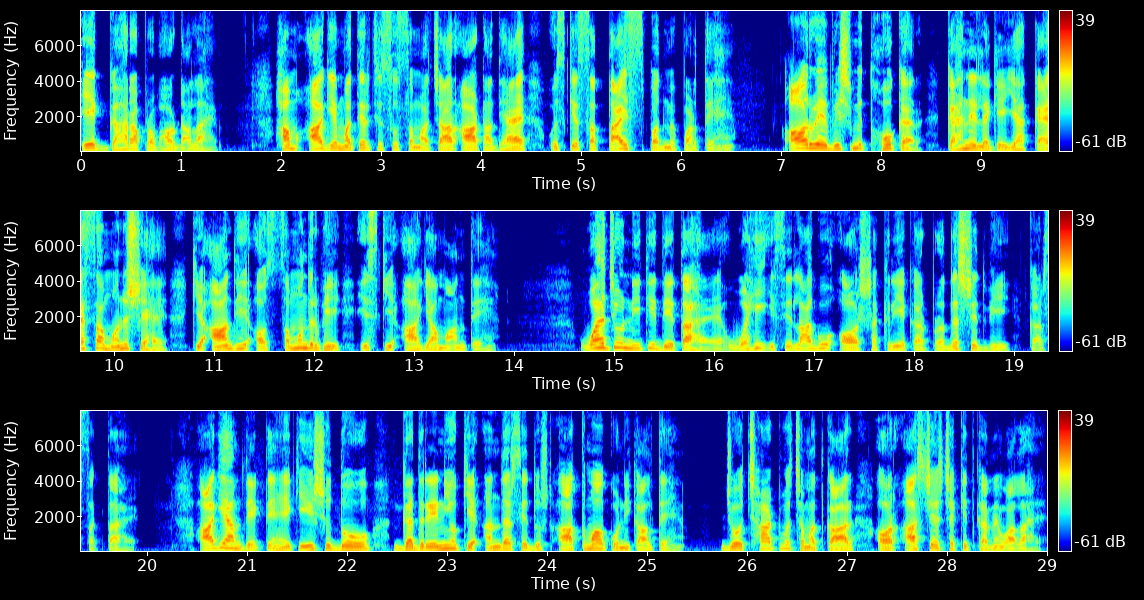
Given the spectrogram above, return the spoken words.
एक गहरा प्रभाव डाला है। हम आगे मतिर चिशु समाचार आठ अध्याय उसके सत्ताईस पद में पढ़ते हैं। और वे विस्मित होकर कहने लगे, यह कैसा मनुष्य है कि आंधी और समुद्र भी इसकी आज्ञा मानते हैं? वह जो नीति देता है, वही इसे लागू और सक्रिय कर प्रदर्शित भी कर सकता है। आगे हम देखते हैं कि यीशु दो गदरेनियों के अंदर से दुष्ट आत्माओं को निकालते हैं, जो छाटव चमत्कार और आश्चर्यचकित करने वाला है।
